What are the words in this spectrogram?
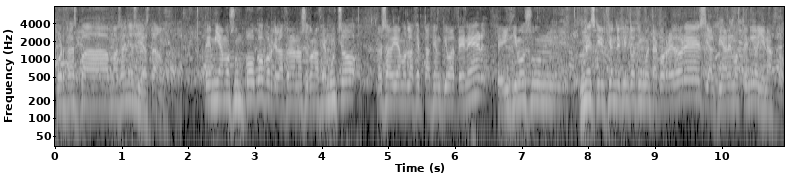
fuerzas para más años y ya está temíamos un poco porque la zona no se conoce mucho, no sabíamos la aceptación que iba a tener. Eh, hicimos un- una inscripción de 150 corredores y al final hemos tenido llenazo.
